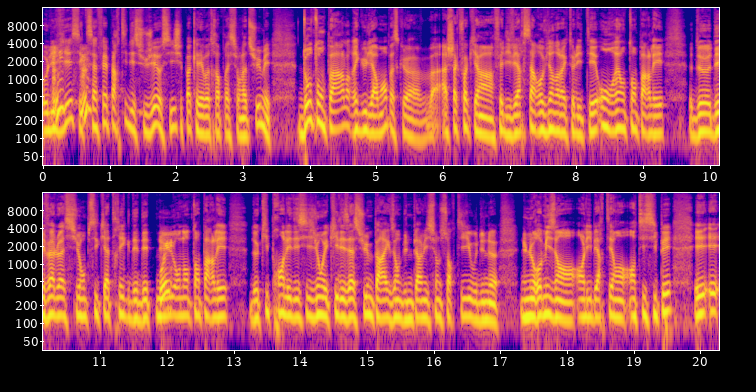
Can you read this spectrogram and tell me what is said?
Olivier, c'est que ça fait partie des sujets aussi, je sais pas quelle est votre impression là-dessus, mais dont on parle régulièrement parce que euh, à chaque fois qu'il y a un fait divers, ça revient dans l'actualité. On réentend parler de d'évaluation psychiatrique des détenus, on entend parler de qui prend les décisions et qui les assume, par exemple d'une permission de sortie ou d'une d'une remise en, en liberté en- anticipée. Et, et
